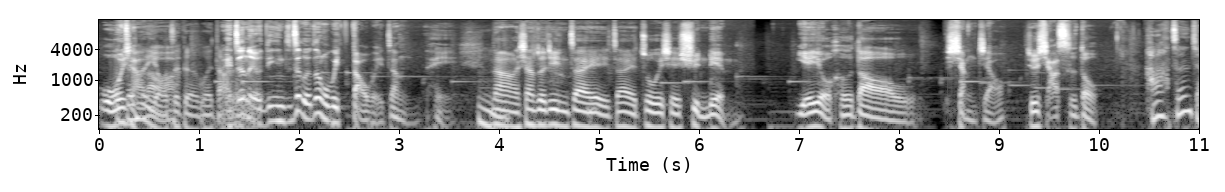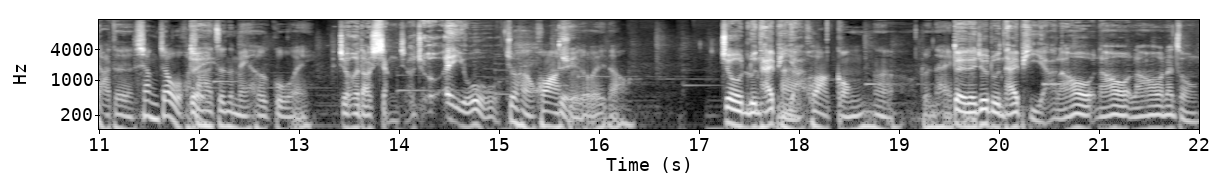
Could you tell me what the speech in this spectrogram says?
我会吓到啊这个味道，哎，真的有丁，这个这种味道哎，这样嘿。嗯那像最近在在做一些训练，也有喝到橡胶，就是瑕疵豆，哈，真的假的？橡胶我好像还真的没喝过哎、就喝到橡胶，就哎呦，就很化学的味道。就轮胎皮嗯啊，化工，嗯，轮胎皮，对对，就轮胎皮啊，然后然后然后那种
